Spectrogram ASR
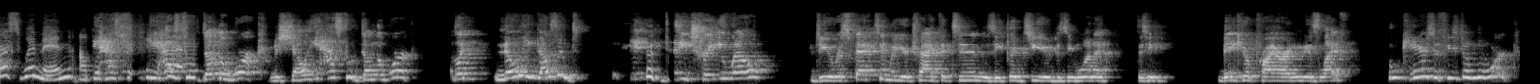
us women. he has, to, he has to have done the work, Michelle. He has to have done the work. I was like, no, he doesn't. Does he treat you well? Do you respect him? Are you attracted to him? Is he good to you? Does he want to? Does he make you a priority in his life? Who cares if he's done the work?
